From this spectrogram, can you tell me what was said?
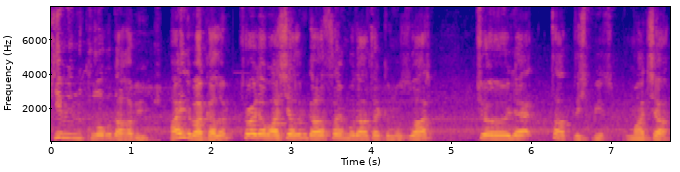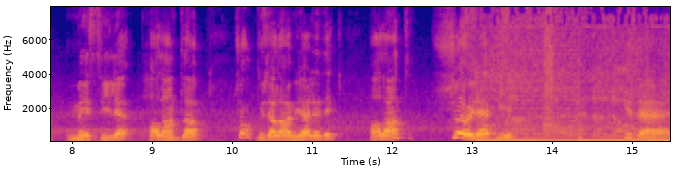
kimin Klopp'u daha büyük. Haydi bakalım. Şöyle başlayalım. Galatasaray model takımımız var. Şöyle tatlış bir maça Messi ile Haaland'la. Çok güzel abi ilerledik. Haaland şöyle bir. Güzel.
